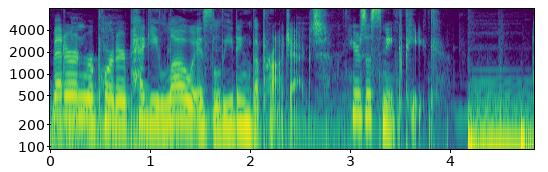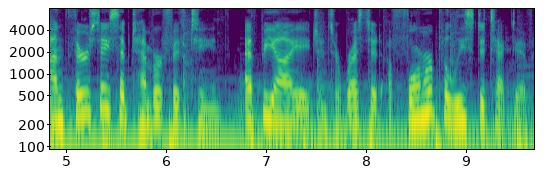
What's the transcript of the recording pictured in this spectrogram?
Veteran reporter Peggy Lowe is leading the project. Here's a sneak peek. On Thursday, September 15th, FBI agents arrested a former police detective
